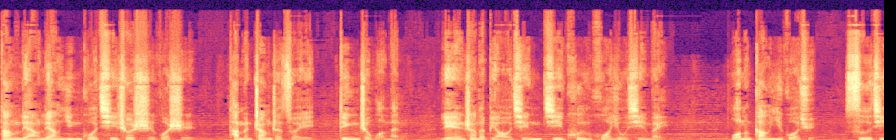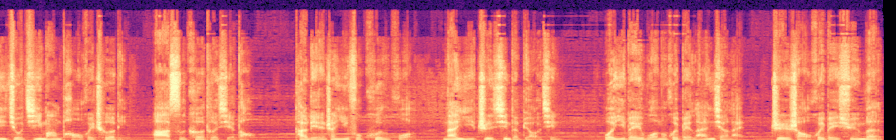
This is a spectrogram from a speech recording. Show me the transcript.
当两辆英国汽车驶过时，他们张着嘴盯着我们，脸上的表情既困惑又欣慰。我们刚一过去，司机就急忙跑回车里。阿斯科特写道，他脸上一副困惑、难以置信的表情。我以为我们会被拦下来，至少会被询问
